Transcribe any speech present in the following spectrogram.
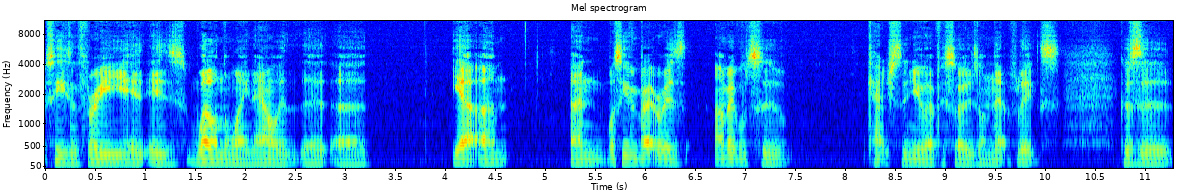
season three is, well on the way now. Uh, uh, yeah, um, and what's even better is I'm able to catch the new episodes on Netflix because the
